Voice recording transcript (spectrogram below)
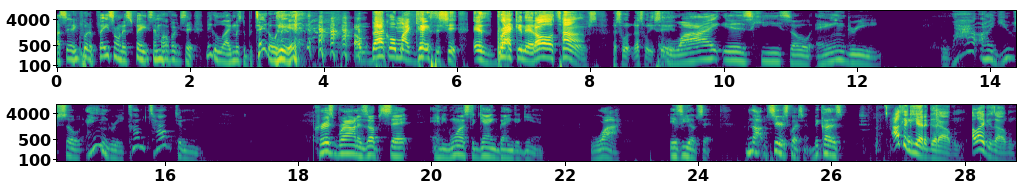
I said he put a face on his face. That motherfucker said, "Nigga look like Mr. Potato Head." I'm back on my gangster shit. It's bracking at all times. That's what that's what he said. Why is he so angry? Why are you so angry? Come talk to me. Chris Brown is upset and he wants to gangbang again. Why is he upset? No, serious question. Because I think he had a good album. I like his album.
